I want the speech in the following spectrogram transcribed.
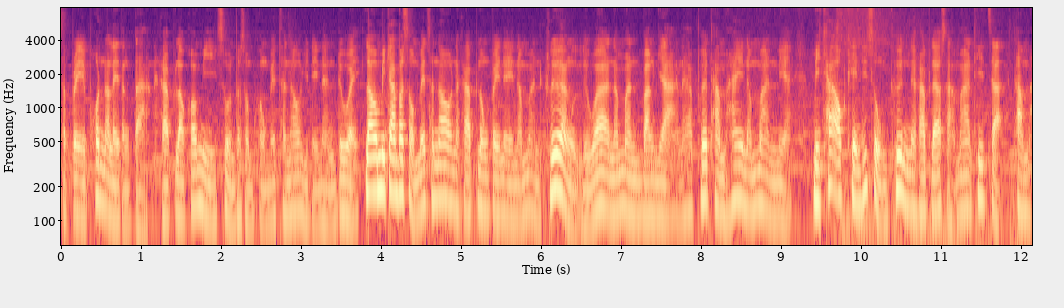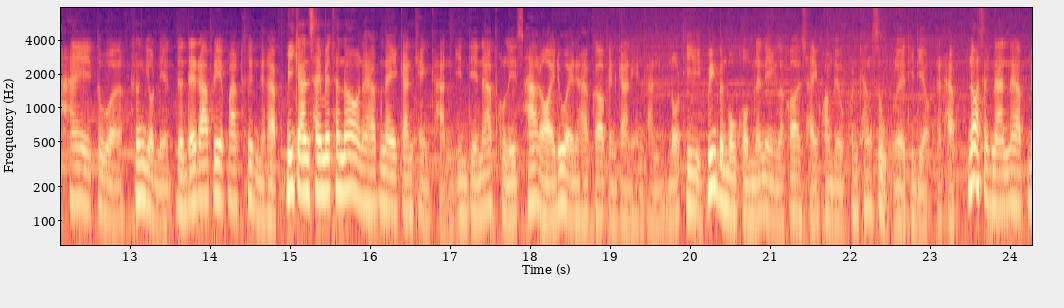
สเปรย์พ่นอะไรต่างๆนะครับเราก็มีส่วนผสมของเมทานอลอยู่ในนั้นด้วย เรามีการผสมเมทานอลนะครับลงไปในน้ำมันเครื่อง หรือว่าน้ำมันบางอย่างนะครับเพื่อทำให้น้ำมันเนี่ยมีค่าออกเทนที่สูงขึ้นนะครับแล้วสามารถที่จะทำให้ตัวเครื่องยนต์เนี่ยเดินได้ราบเรียบมากขึ้นนะครับมีการใช้เมทานอลนะครับในการแข่งขัน Indianapolis 500 ด้วยนะครับก็เป็นการแข่งขันรถที่วิ่งเป็นวงกลมนั่นเอง แล้วก็ใช้ความเร็วค่อนข้างสูงเลยทีเดียวนะครับนอกจากนั้นนะครับเม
